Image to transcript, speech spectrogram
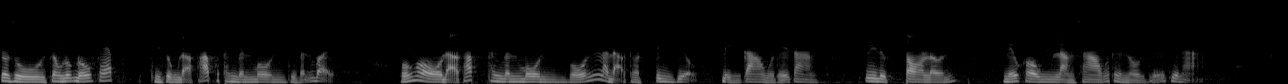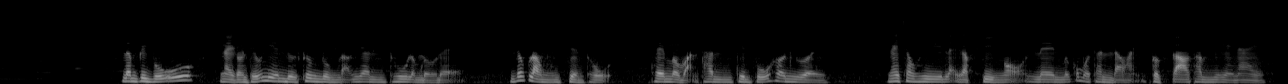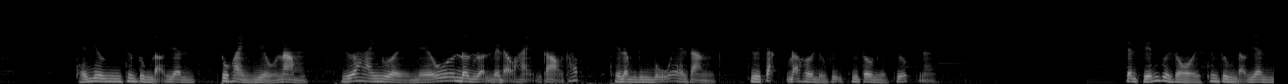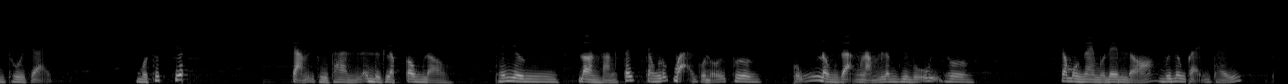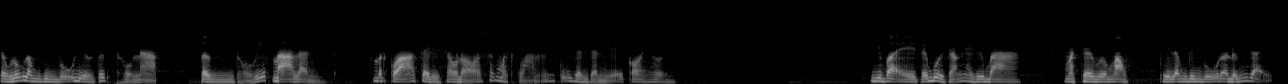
Cho dù trong lúc đấu phép chỉ dùng đạo pháp của Thanh Vân Môn thì vẫn vậy. Huống hồ đạo pháp thanh vân môn vốn là đạo thuật tinh diệu, đỉnh cao của thế gian, uy lực to lớn, nếu không làm sao có thể nổi giữa thiên hạ. Lâm Kinh Vũ ngày còn thiếu niên được thương tùng đạo nhân thu làm đồ đệ, dốc lòng truyền thụ, thêm vào bản thân thiên phú hơn người. Ngay sau khi lại gặp kỳ ngộ nên mới có một thần đạo hạnh cực cao thâm như ngày này. Thế nhưng Thương Tùng đạo nhân tu hành nhiều năm, giữa hai người nếu đơn luận về đạo hạnh cao thấp thì Lâm Kinh Vũ e rằng chưa chắc đã hơn được vị sư tôn ngày trước này. Trận chiến vừa rồi, Thương Tùng đạo nhân thua chạy. Một thức quyết chạm thì thần đã được lập công đầu. Thế nhưng đòn phản kích trong lúc bại của đối phương cũng đồng dạng làm Lâm Kim Vũ bị thương. Trong một ngày một đêm đó, Vương Tông Cảnh thấy trong lúc Lâm Kinh Vũ điều tức thổ nạp, từng thổ huyết ba lần. Bất quá kể từ sau đó sắc mặt quán cũng dần dần dễ coi hơn. Như vậy tới buổi sáng ngày thứ ba, mặt trời vừa mọc thì Lâm Kinh Vũ đã đứng dậy.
